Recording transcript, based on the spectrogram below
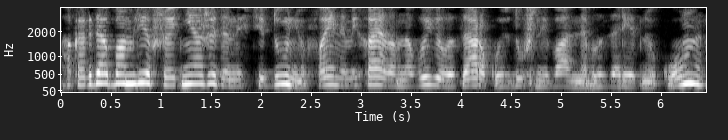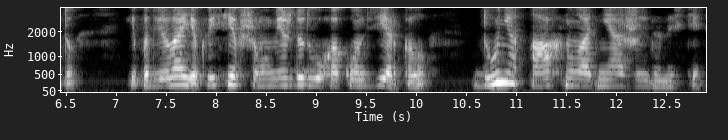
А когда обомлевшую от неожиданности Дуню Фаина Михайловна вывела за руку из душной ванной в лазаретную комнату и подвела ее к висевшему между двух окон зеркалу, Дуня ахнула от неожиданности,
